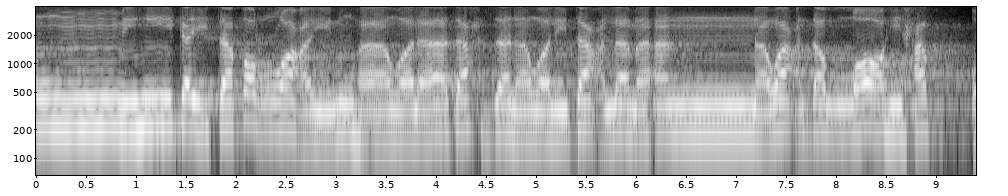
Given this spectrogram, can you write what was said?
أمه كي تقر عينها ولا تحزن ولتعلم أن وعد الله حق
